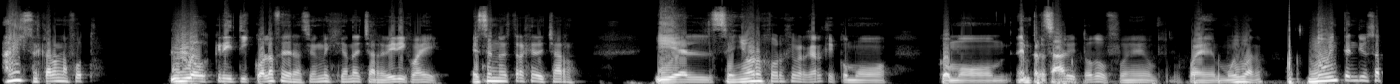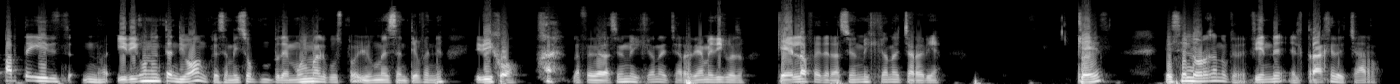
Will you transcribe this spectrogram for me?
Ay, sacaron la foto. Lo criticó la Federación Mexicana de Charrería y dijo, hey, ese no es traje de charro. Y el señor Jorge Vergara, que como, como empresario y todo fue, fue muy bueno, no entendió esa parte y, no- digo no entendió, aunque se me hizo de muy mal gusto, yo me sentí ofendido. Y dijo, "Ja, la Federación Mexicana de Charrería me dijo eso. ¿Qué es la Federación Mexicana de Charrería? ¿Qué es? Es el órgano que defiende el traje de charro.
